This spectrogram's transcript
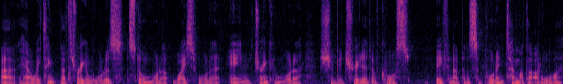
uh, how we think the three waters: stormwater, wastewater, and drinking water should be treated. Of course, beefing up and supporting Taumata Arowai,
